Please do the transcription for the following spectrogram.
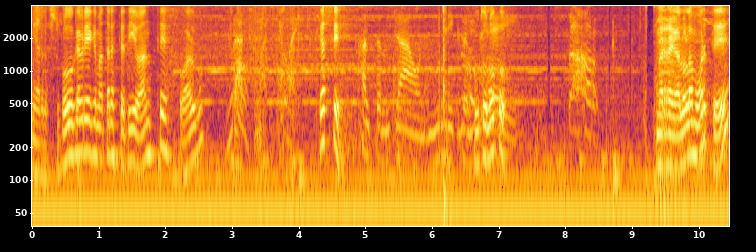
Mierda, supongo que habría que matar a este tío antes o algo. ¿Qué hace? Puto loco. Me regaló la muerte, ¿eh?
